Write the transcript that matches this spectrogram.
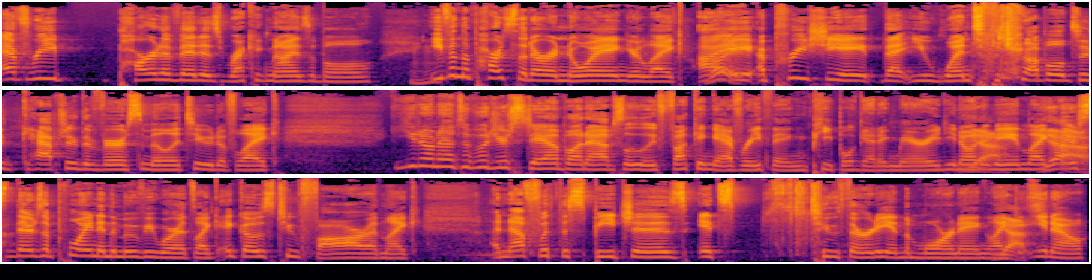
every part of it is recognizable. Even the parts that are annoying, you're like, Mm-hmm. Right. I appreciate that you went to the trouble to capture the verisimilitude of like. You don't have to put your stamp on absolutely fucking everything. People getting married, you know what I mean? Like, Yeah. there's there's a point in the movie where it's like it goes too far, and like enough with the speeches. It's two thirty in the morning, like yes. you know.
